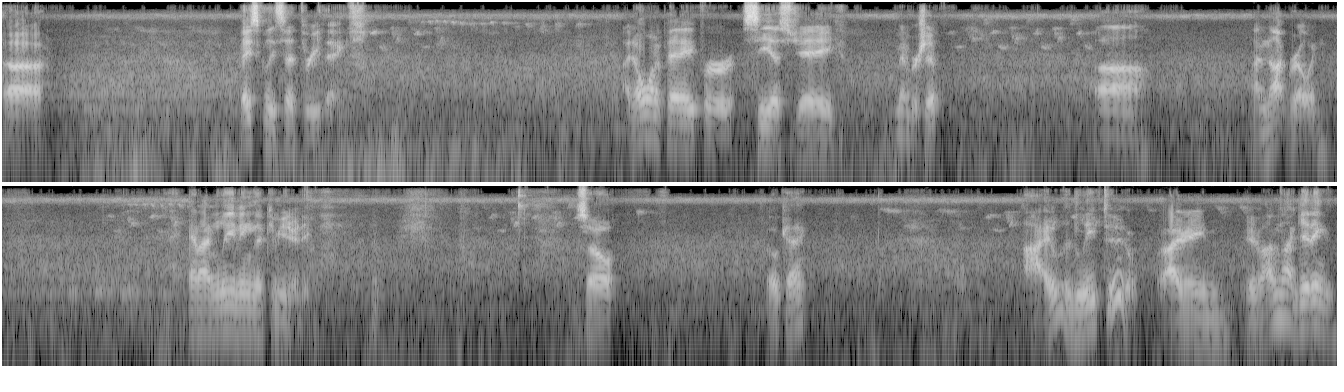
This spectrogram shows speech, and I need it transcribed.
uh, basically said three things. I don't want to pay for CSJ membership. Uh, I'm not growing. And I'm leaving the community. So, okay. I would leave too. I mean, if I'm not getting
